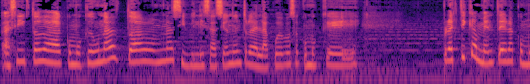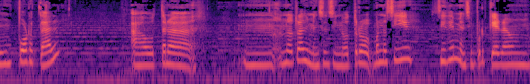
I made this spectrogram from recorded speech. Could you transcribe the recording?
así toda como que una toda una civilización dentro de la cueva, o sea, como que prácticamente era como un portal a otra no otra dimensión, sino otro, bueno, sí sí dimensión porque era un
